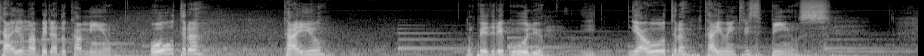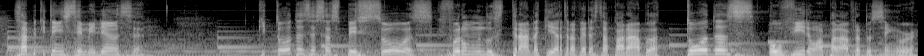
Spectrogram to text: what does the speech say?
caiu na beira do caminho, outra caiu no pedregulho e, e a outra caiu entre espinhos. Sabe o que tem de semelhança? Que todas essas pessoas que foram ilustradas aqui através dessa parábola, todas ouviram a palavra do Senhor.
